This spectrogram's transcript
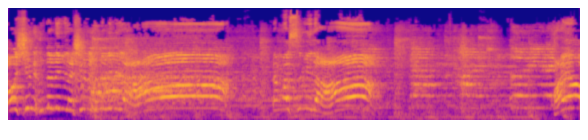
어, 시윤이 흔들립니다. 시윤이 흔들립니다. 아! 딱 맞습니다. 과연!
